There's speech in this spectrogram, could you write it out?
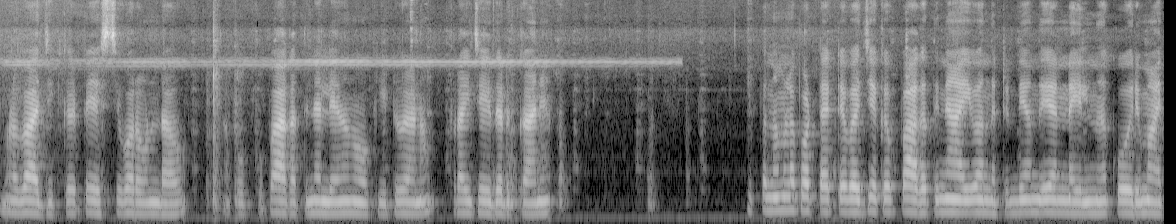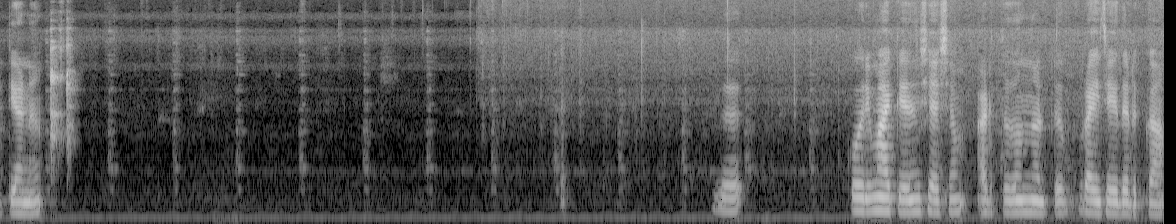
നമ്മുടെ ഭാജിക്ക് ടേസ്റ്റ് കുറവുണ്ടാവും. അപ്പോൾ ഉപ്പ് പാകത്തിനല്ലേന്ന് നോക്കിയിട്ട് വേണം ഫ്രൈ ചെയ്തെടുക്കാൻ. ഇപ്പം നമ്മളെ പൊട്ടാറ്റോ ബജിയൊക്കെ പാകത്തിനായി വന്നിട്ടുണ്ട്. അത് എണ്ണയിൽ നിന്ന് കോരി മാറ്റിയാണ്. ഇത് കോരി മാറ്റിയതിന് ശേഷം അടുത്തതൊന്നിട്ട് ഫ്രൈ ചെയ്തെടുക്കാം.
